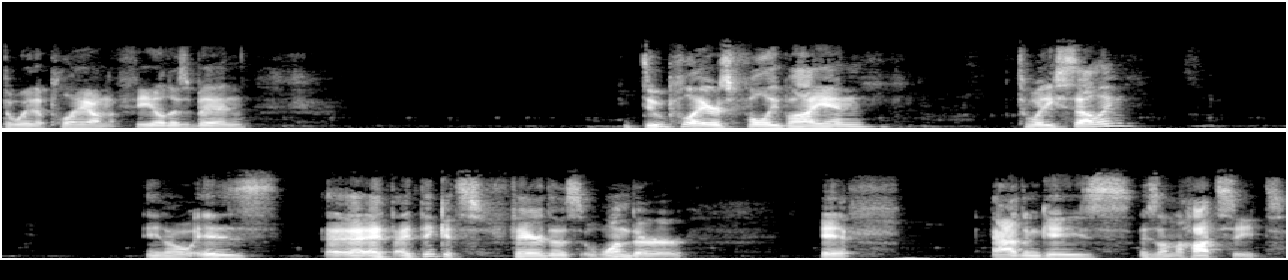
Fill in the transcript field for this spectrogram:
the way the play on the field has been, do players fully buy in to what he's selling? You know, is I, I think it's fair to wonder if Adam Gase is on the hot seat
